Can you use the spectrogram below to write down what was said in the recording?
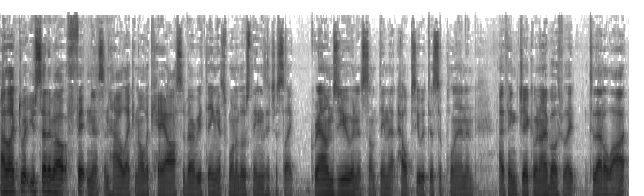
I liked what you said about fitness and how, like, in all the chaos of everything, it's one of those things that just like grounds you and it's something that helps you with discipline. And I think Jacob and I both relate to that a lot.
